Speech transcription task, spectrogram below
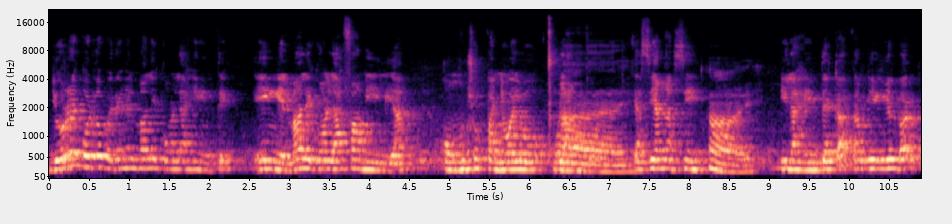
Yo recuerdo ver en el malecón la gente, en el malecón la familia, con muchos pañuelos blancos que hacían así. Ay. Y la gente acá también en el barco.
